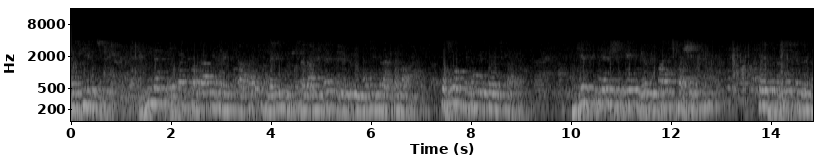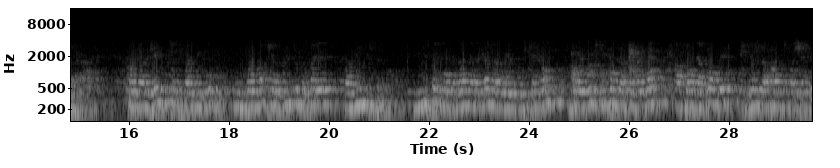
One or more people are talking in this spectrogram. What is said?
rozwinięcia. Gminek, proszę Państwa, dla mnie to jest kafel i dla innych pszczelarzy też, żeby były inaczej traktowane. Dosłownie mówię, to jest kafel. W XXI wieku, żeby palić pasieki, to jest troszeczkę wydaje. Po znalezieniu przez karników informację od widzu dostaje pan minister minister powiadania lekarza wojewódzkiego, wojewódzki powiatowego, a powiatowy przyjeżdża palić pasiekę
